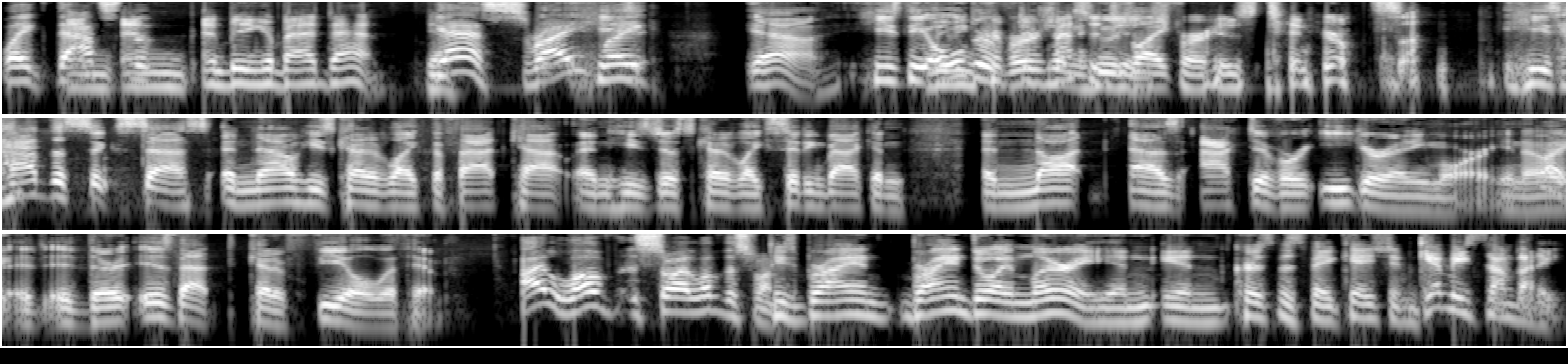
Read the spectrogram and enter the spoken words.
Like that's and, the and, and being a bad dad. Yeah. yes, right? He's- like Yeah, he's the older version who's like for his ten year old son. He's had the success and now he's kind of like the fat cat and he's just kind of like sitting back and and not as active or eager anymore you know Right. it, it, there is that kind of feel with him I love so I love this one. He's Brian Brian Doyle Murray in in Christmas Vacation. Give me somebody.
